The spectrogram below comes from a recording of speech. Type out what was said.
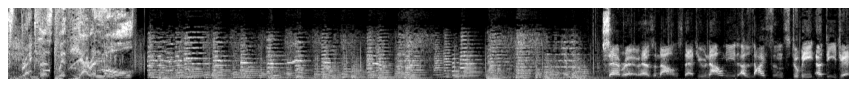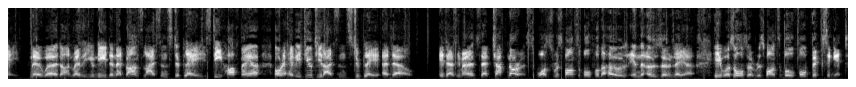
Coast Breakfast with Darren Maule. Samro has announced that you now need a license to be a DJ. No word on whether you need an advanced license to play Steve Hofmeyr or a heavy duty license to play Adele. It has emerged that Chuck Norris was responsible for the hole in the ozone layer. He was also responsible for fixing it.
